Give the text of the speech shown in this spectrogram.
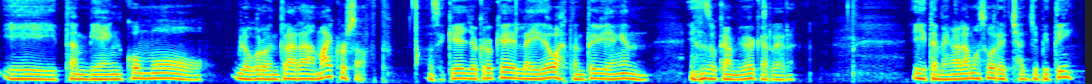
y también cómo logró entrar a Microsoft. Así que yo creo que le ha ido bastante bien en, en su cambio de carrera. Y también hablamos sobre ChatGPT,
